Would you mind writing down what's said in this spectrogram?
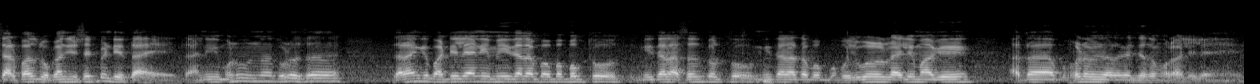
चार पाच लोकांची स्टेटमेंट येत आहेत. आणि म्हणून थोडंसं जरांगे पाटील आणि मी त्याला ब ब- बघतो मी त्याला असंच करतो मी त्याला आता ब- भुजबळ राहिले मागे आता फडणवीस त्यांच्यासमोर आलेले आहे.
